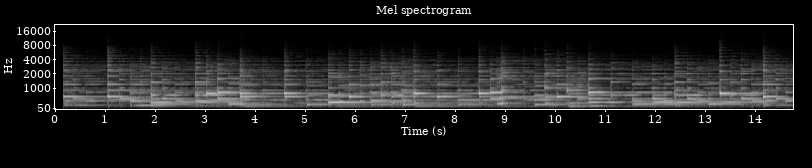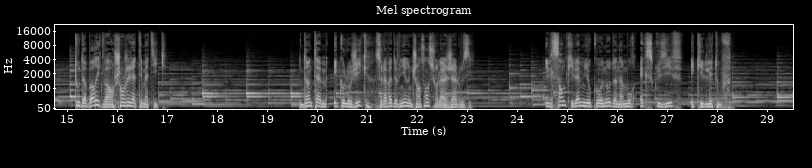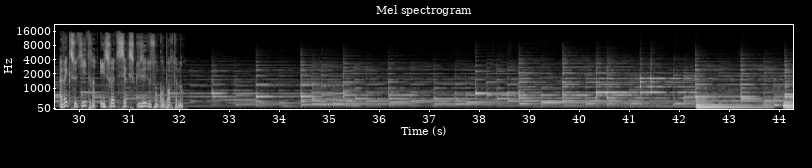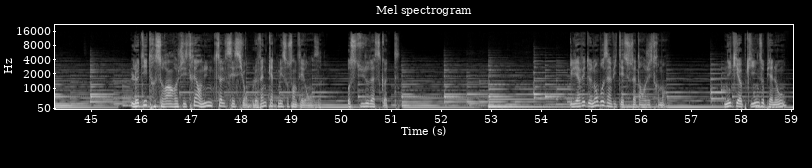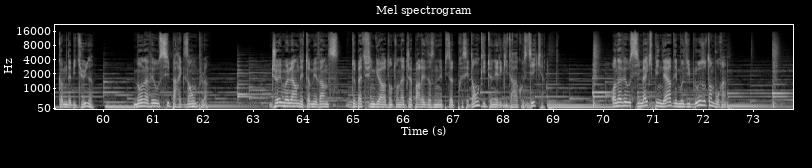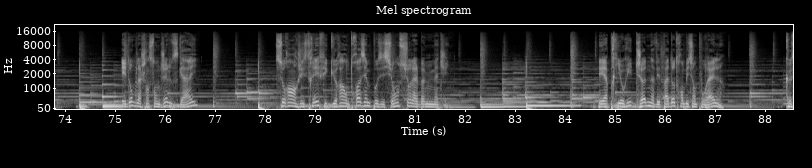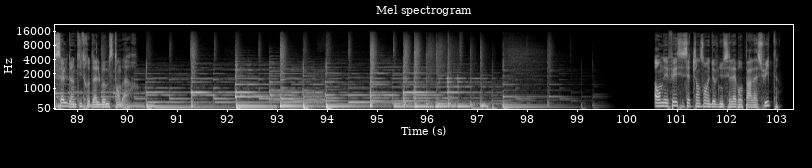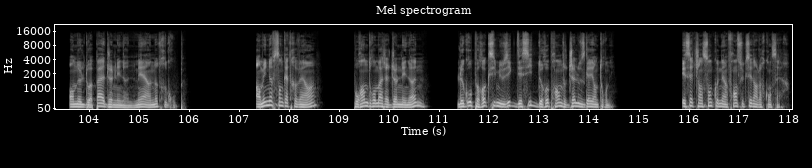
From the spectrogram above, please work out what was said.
Tout d'abord, il va en changer la thématique. D'un thème écologique, cela va devenir une chanson sur la jalousie. Il sent qu'il aime Yoko Ono d'un amour exclusif et qu'il l'étouffe. Avec ce titre, il souhaite s'excuser de son comportement. Le titre sera enregistré en une seule session, le 24 mai 71, au studio d'Ascot. Il y avait de nombreux invités sur cet enregistrement. Nicky Hopkins au piano, comme d'habitude, mais on avait aussi par exemple Joey Molland et Tom Evans de Badfinger dont on a déjà parlé dans un épisode précédent qui tenaient les guitares acoustiques. On avait aussi Mike Pinder des Maudit Blues au tambourin. Et donc la chanson Jealous Guy sera enregistrée et figurera en troisième position sur l'album Imagine. Et a priori, John n'avait pas d'autre ambition pour elle que celle d'un titre d'album standard. En effet, si cette chanson est devenue célèbre par la suite, on ne le doit pas à John Lennon, mais à un autre groupe. En 1981, pour rendre hommage à John Lennon, le groupe Roxy Music décide de reprendre Jealous Guy en tournée. Et cette chanson connaît un franc succès dans leurs concerts.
